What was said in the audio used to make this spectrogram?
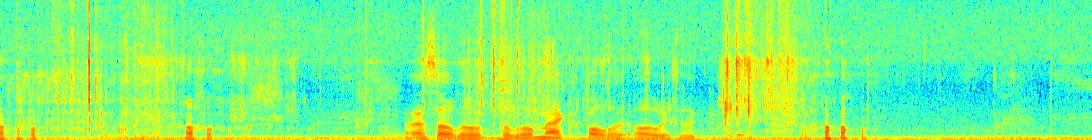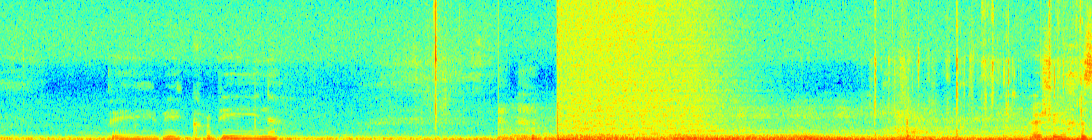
I saw a little, little Mac follow it all the way to the. Baby Corbina. there she goes.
